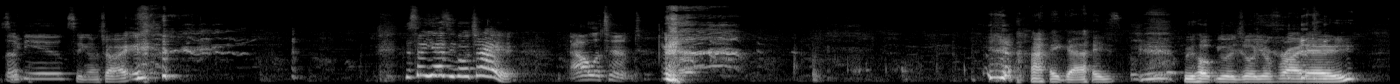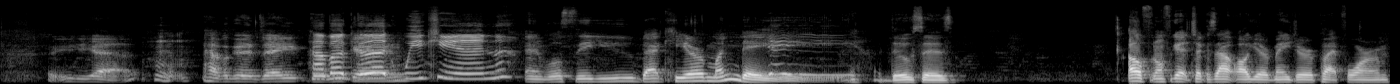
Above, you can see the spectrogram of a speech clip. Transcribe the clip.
So Love you. So you to try it? Just say yes, you're going to try it. I'll attempt. All right, guys. We hope you enjoy your Friday. Yeah. Have a good day. Good Have a good weekend. And we'll see you back here Monday. Deuces. Oh, don't forget, check us out all your major platform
